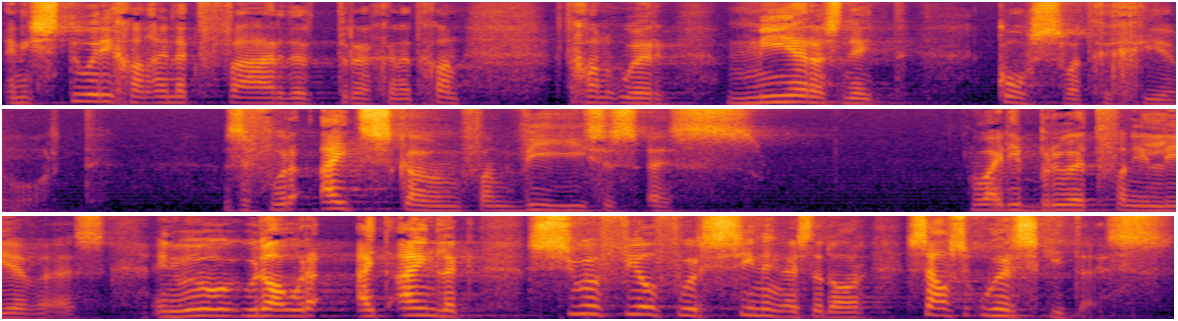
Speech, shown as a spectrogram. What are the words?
En die storie gaan eintlik verder terug en dit gaan dit gaan oor meer as net kos wat gegee word. Dis 'n vooruitskouing van wie Jesus is hoe hy die brood van die lewe is en hoe hoe daar uiteindelik soveel voorsiening is dat daar selfs oorskiet is.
